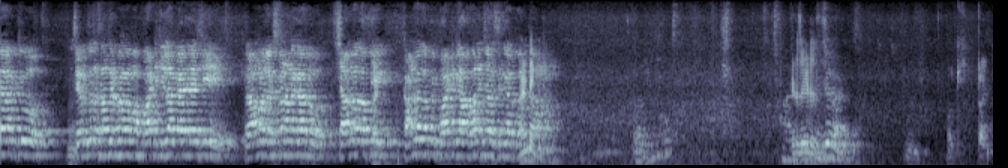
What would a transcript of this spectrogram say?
గారికి చేరుతున్న సందర్భంగా మా పార్టీ జిల్లా కార్యదర్శి రాముల లక్ష్మణ గారు చాలా కప్పి కండ కప్పి పార్టీకి ఆహ్వానించాల్సిందిగా కోరుతా ఉన్నాం ఇటు ఇటు ఓకే రండి.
